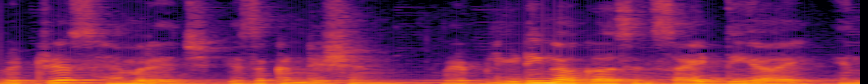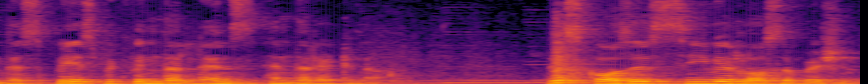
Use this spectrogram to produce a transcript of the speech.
Vitreous hemorrhage is a condition where bleeding occurs inside the eye in the space between the lens and the retina. This causes severe loss of vision.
